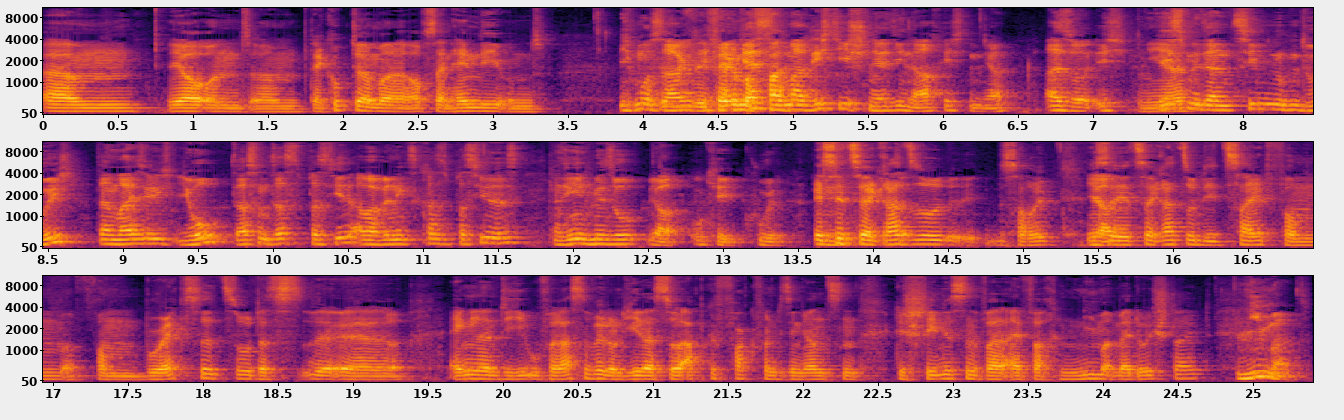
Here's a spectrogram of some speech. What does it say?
Ähm, ja, und ähm, der guckt ja immer auf sein Handy und. Ich muss sagen, ich vergesse immer, richtig schnell die Nachrichten, ja. Also ich ja. lese mir dann 10 Minuten durch, dann weiß ich, jo, das und das ist passiert, aber wenn nichts krasses passiert ist, dann denke ich mir so, ja, okay, cool. Ist jetzt ja gerade so, sorry, ja. ist ja jetzt ja gerade so die Zeit vom, vom Brexit, so dass äh, England die EU verlassen will und jeder ist so abgefuckt von diesen ganzen Geschehnissen, weil einfach niemand mehr durchsteigt. Niemand.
